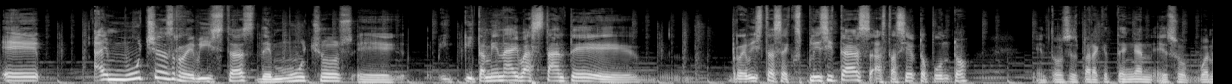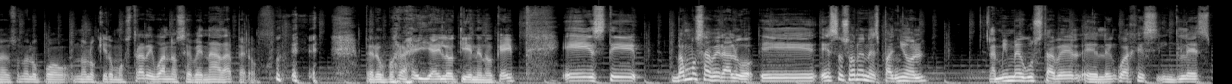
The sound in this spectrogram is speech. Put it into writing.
Eh, hay muchas revistas de muchos eh, y, también hay bastante revistas explícitas hasta cierto punto. Entonces, para que tengan eso, bueno, eso no lo puedo, no lo quiero mostrar, igual no se ve nada, pero, pero por ahí, ahí lo tienen, ¿ok? Este, vamos a ver algo. estos son en español. A mí me gusta ver lenguajes inglés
